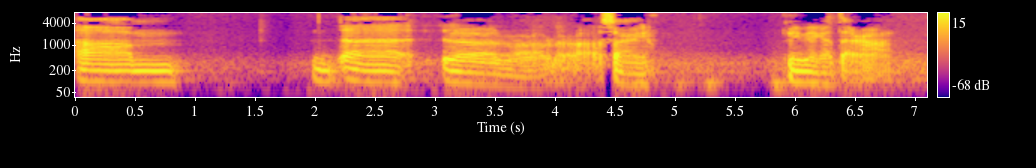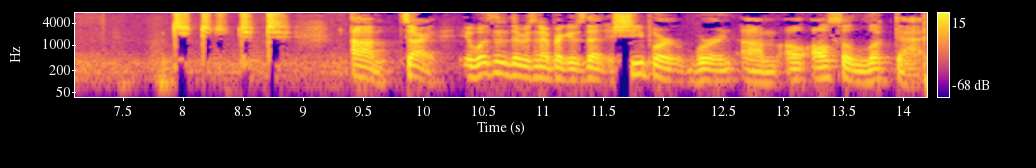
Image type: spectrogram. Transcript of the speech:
Um, uh, uh, sorry, maybe I got that wrong. Um, sorry, it wasn't that there was an outbreak. It was that sheep were were um, also looked at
